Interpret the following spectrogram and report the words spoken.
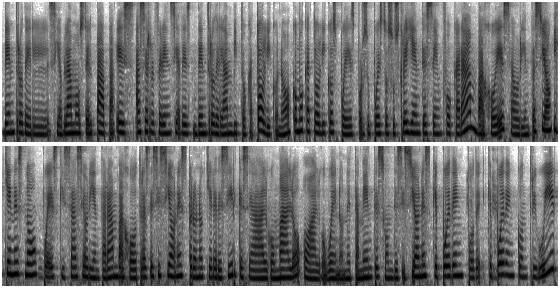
dentro del, si hablamos del Papa, es, hace referencia dentro del ámbito católico, ¿no? Como católicos, pues, por supuesto, sus creyentes se enfocarán bajo esa orientación y quienes no, pues, quizás se orientarán bajo otras decisiones, pero no quiere decir que sea algo malo o algo bueno. Netamente son decisiones que pueden, poder, que pueden contribuir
